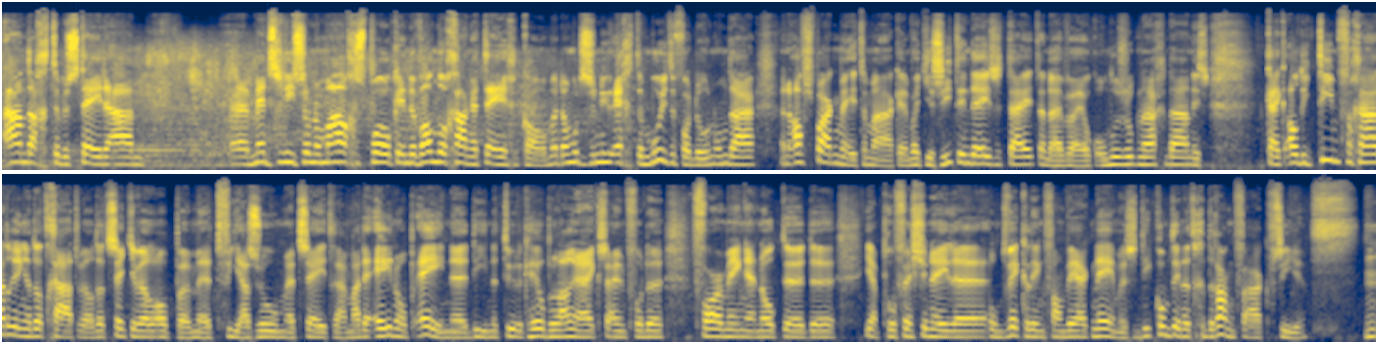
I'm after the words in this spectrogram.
aandacht te besteden aan uh, mensen die zo normaal gesproken in de wandelgangen tegenkomen, dan moeten ze nu echt de moeite voor doen om daar een afspraak mee te maken. En wat je ziet in deze tijd, en daar hebben wij ook onderzoek naar gedaan, is Kijk, al die teamvergaderingen, dat gaat wel. Dat zet je wel op uh, met via Zoom, et cetera. Maar de één op één, uh, die natuurlijk heel belangrijk zijn voor de vorming en ook de, de ja, professionele ontwikkeling van werknemers, die komt in het gedrang vaak, zie je. Hm.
